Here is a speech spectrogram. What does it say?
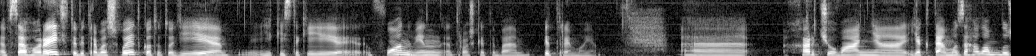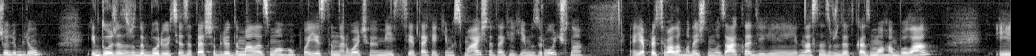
е, все горить, тобі треба швидко, то тоді якийсь такий фон він трошки тебе підтримує. Е, Харчування як тему загалом дуже люблю. І дуже завжди борюся за те, щоб люди мали змогу поїсти на робочому місці так, як їм смачно, так як їм зручно. Я працювала в медичному закладі, і в нас не завжди така змога була. І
